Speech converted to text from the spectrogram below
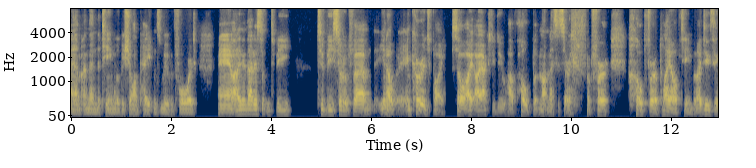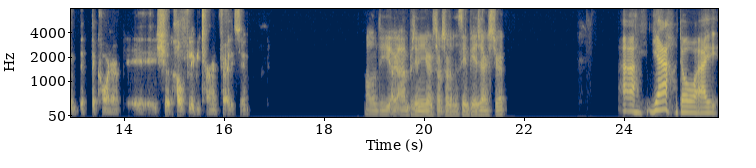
um, and then the team will be Sean Payton's moving forward. Um, and I think that is something to be to be sort of um, you know encouraged by. So I, I, actually do have hope, but not necessarily for, for, hope for a playoff team. But I do think that the corner eh, should hopefully be turned fairly soon. Colum, do you? I'm presuming you're sort sort of on the same page there, Stewart. Uh, yeah, though I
